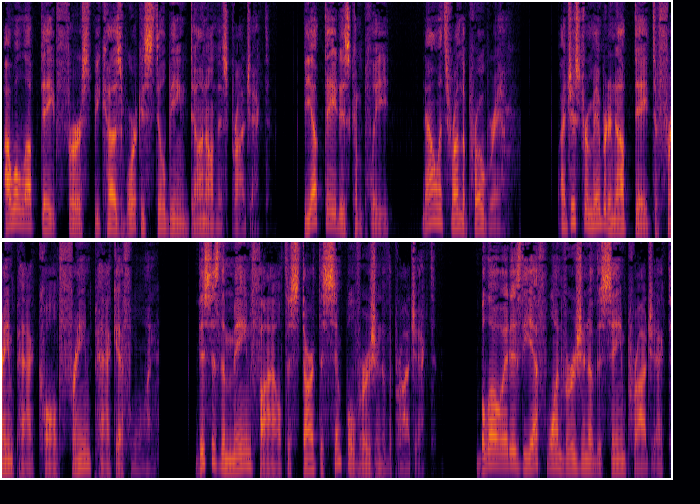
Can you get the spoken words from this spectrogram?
I will update first because work is still being done on this project. The update is complete. Now let's run the program. I just remembered an update to FramePack called FramePack F1. This is the main file to start the simple version of the project. Below it is the F1 version of the same project,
